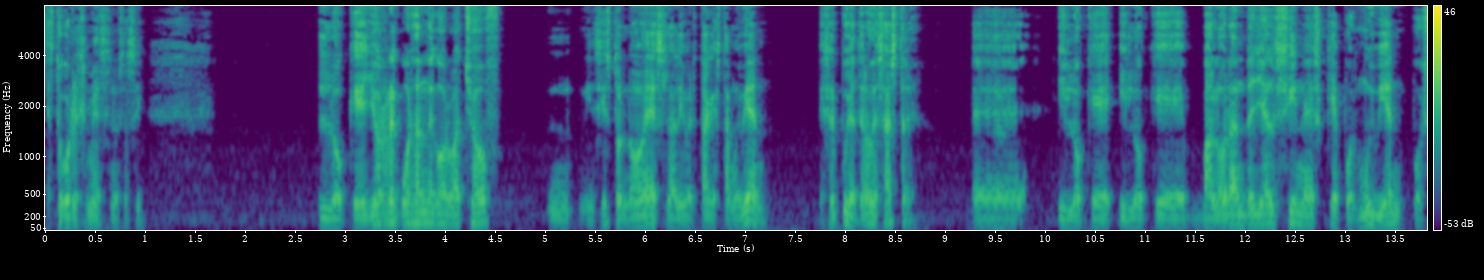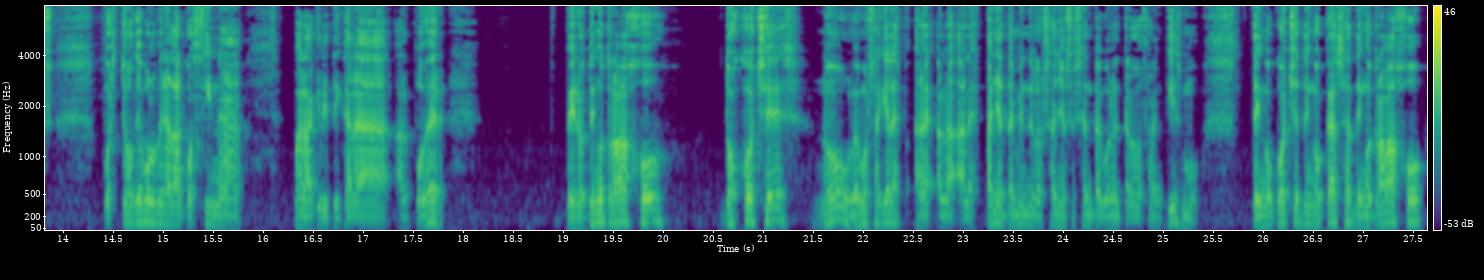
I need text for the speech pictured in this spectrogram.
Esto corrígeme si no es así. Lo que ellos recuerdan de Gorbachev, mm, insisto, no es la libertad que está muy bien, es el puñetero desastre. Eh, y lo que y lo que valoran de Yeltsin es que pues muy bien pues pues tengo que volver a la cocina para criticar al poder pero tengo trabajo dos coches, ¿no? Volvemos aquí a la, España también de los años 60 con el tardofranquismo. Tengo coche, tengo casa, tengo trabajo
